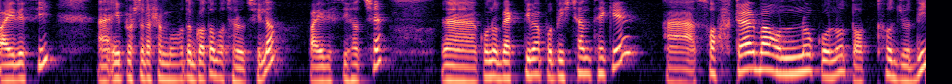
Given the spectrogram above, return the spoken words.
পাইরেসি এই প্রশ্নটা সম্ভবত গত বছরও ছিল। পাইরেসি হচ্ছে কোনো ব্যক্তি বা প্রতিষ্ঠান থেকে সফটওয়্যার বা অন্য কোনো তথ্য যদি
